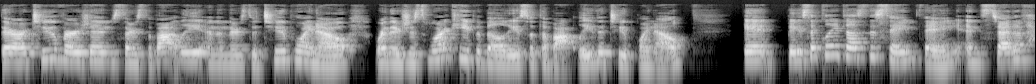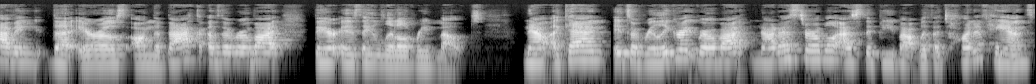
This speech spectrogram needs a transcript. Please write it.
There are two versions there's the Botley, and then there's the 2.0, where there's just more capabilities with the Botley, the 2.0. It basically does the same thing. Instead of having the arrows on the back of the robot, there is a little remote. Now, again, it's a really great robot, not as durable as the Bee-Bot with a ton of hands.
